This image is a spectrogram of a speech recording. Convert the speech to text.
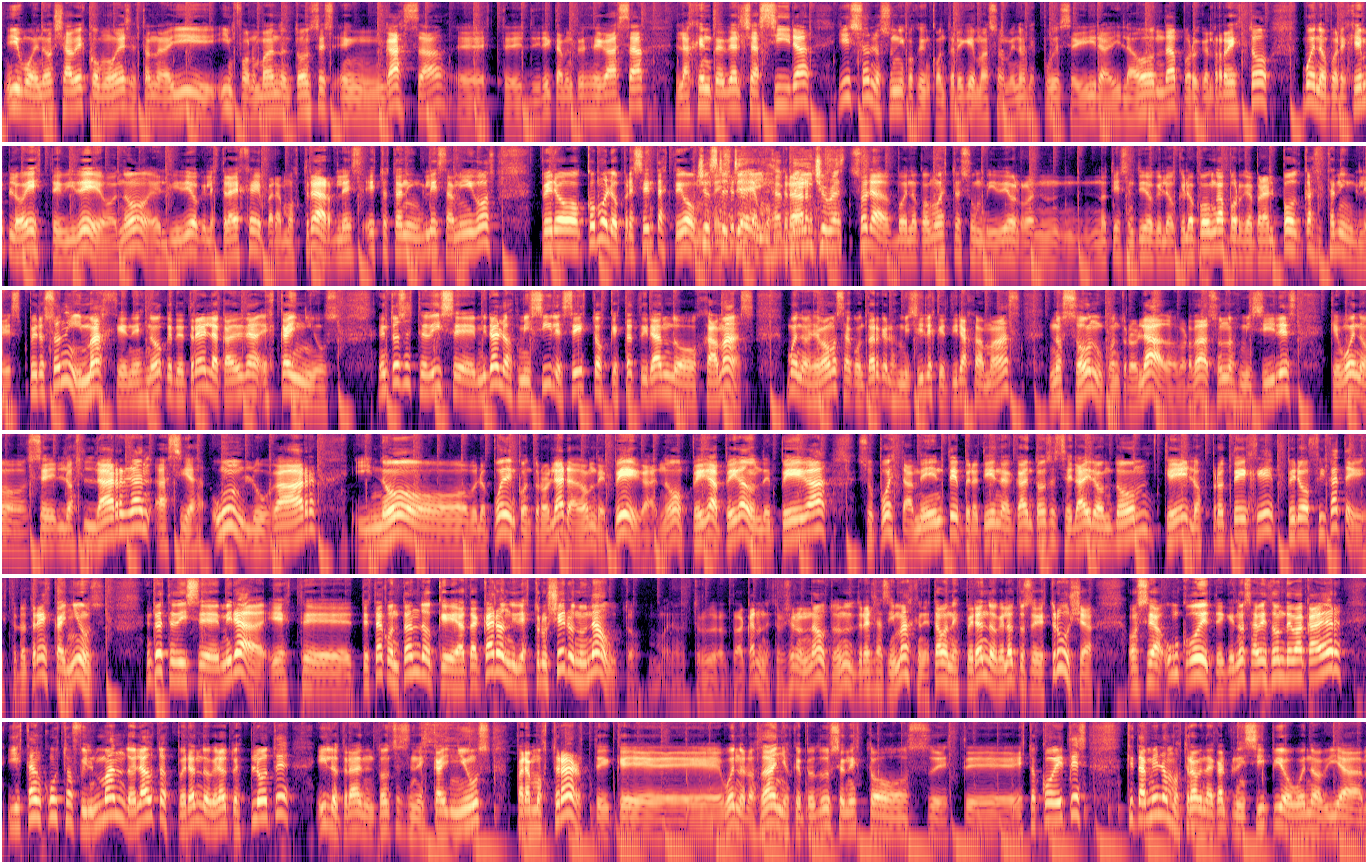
Y bueno, ya ves cómo es, están ahí informando entonces en Gaza, este, directamente desde Gaza, la gente de Al Jazeera, y son los únicos que encontré que más o menos les pude seguir ahí la onda, porque el resto, bueno, por ejemplo, este video, ¿no? El video que les traje para mostrarles, esto está en inglés, amigos, pero ¿cómo lo presenta este hombre? Yo te voy a mostrar, sola, bueno, como esto es un video, no tiene sentido que lo, que lo ponga, porque para el podcast está en inglés, pero son imágenes, ¿no? Que te trae la cadena Sky News. Entonces te dice, mirá los misiles estos que está tirando jamás. Bueno, les vamos a contar que los misiles que tira jamás no son controlados, ¿verdad? Son unos misiles que, bueno, se los largan hacia un lugar y no lo pueden controlar a dónde pega, ¿no? Pega, pega donde pega, supuestamente, pero tienen acá entonces el Iron Dome que los protege, pero fíjate esto, lo trae Sky News. Entonces te dice, mirá, este, te está contando que atacaron y destruyeron un auto. Bueno, atacaron, destruyeron un auto, ¿dónde traes las imágenes? Estaban esperando que el auto se destruya. O sea, un cohete que no sabes dónde va a caer y están justo filmando el auto esperando que el auto explote y lo traen entonces en Sky News para mostrarte que, bueno, los daños que producen estos, este, estos cohetes, que también lo mostraban acá al principio, bueno, había...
